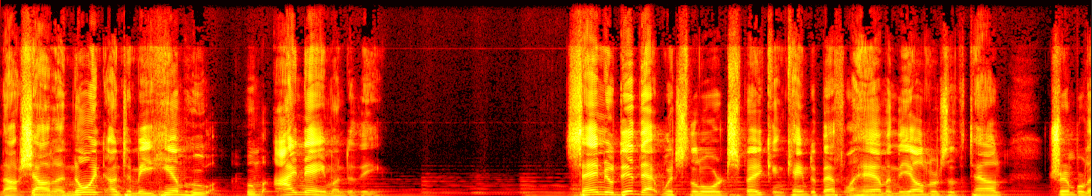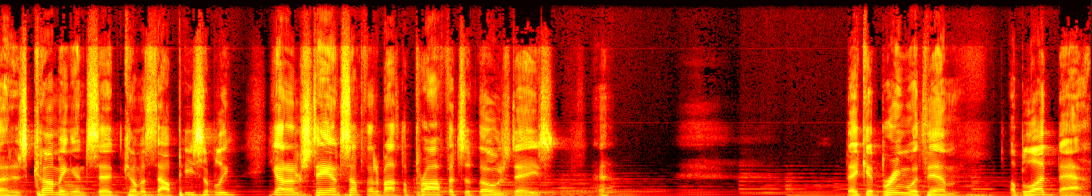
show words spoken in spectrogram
Thou shalt anoint unto me him who, whom I name unto thee. Samuel did that which the Lord spake and came to Bethlehem, and the elders of the town trembled at his coming and said, Comest thou peaceably? You got to understand something about the prophets of those days. they could bring with them a bloodbath.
